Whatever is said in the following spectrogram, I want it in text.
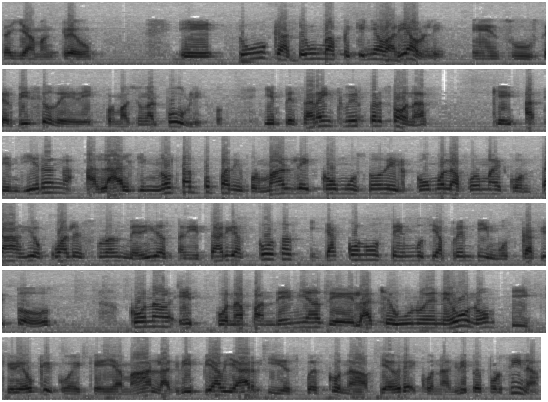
se llaman, creo, eh, tuvo que hacer una pequeña variable en su servicio de, información al público y empezar a incluir personas que atendieran a, alguien, no tanto para informarle cómo son el, cómo la forma de contagio, cuáles son las medidas sanitarias, cosas que ya conocemos y aprendimos casi todos con la, eh, con la pandemia del H1N1 y creo que, que llamaban la gripe aviar y después con la fiebre, con la gripe porcina.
